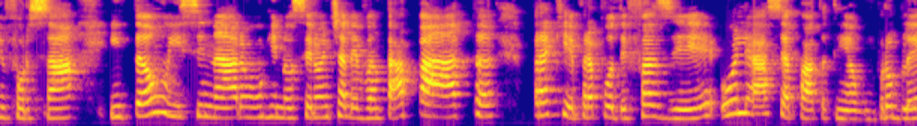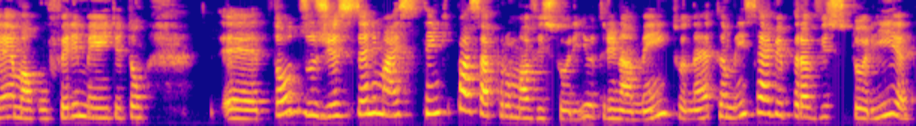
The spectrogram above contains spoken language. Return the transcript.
reforçar. Então, ensinaram o rinoceronte a levantar a pata. Para quê? Para poder fazer, olhar se a pata tem algum problema, algum ferimento. Então, é, todos os dias esses animais têm que passar por uma vistoria, o treinamento, né? Também serve para vistoria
